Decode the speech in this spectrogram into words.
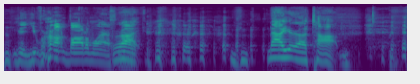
you were on bottom last night. Right. night. now you're a top.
